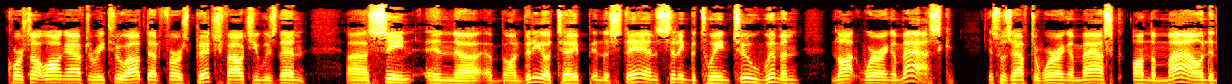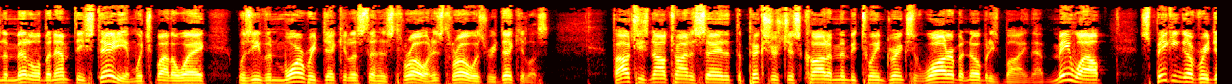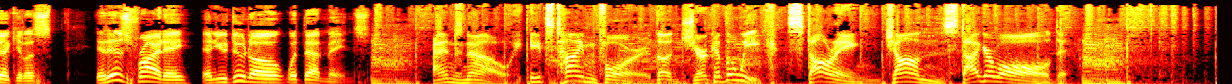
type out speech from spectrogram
Of course, not long after he threw out that first pitch, Fauci was then uh, seen in uh, on videotape in the stands sitting between two women not wearing a mask. This was after wearing a mask on the mound in the middle of an empty stadium, which, by the way, was even more ridiculous than his throw, and his throw was ridiculous. Fauci's now trying to say that the pictures just caught him in between drinks of water, but nobody's buying that. Meanwhile, speaking of ridiculous, it is Friday, and you do know what that means. And now it's time for the Jerk of the Week, starring John Steigerwald.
